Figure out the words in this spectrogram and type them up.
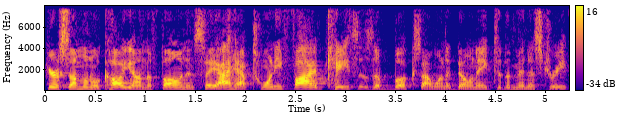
Here, someone will call you on the phone and say, I have 25 cases of books I want to donate to the ministry.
